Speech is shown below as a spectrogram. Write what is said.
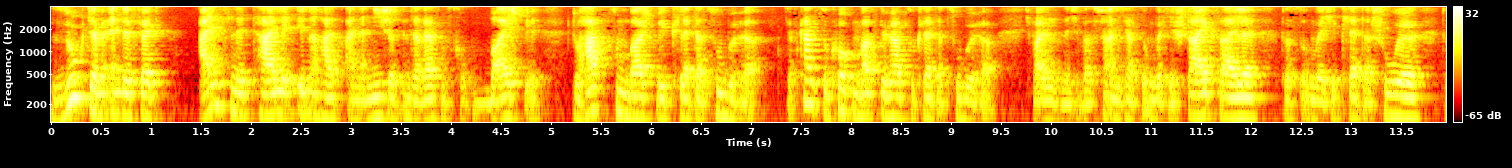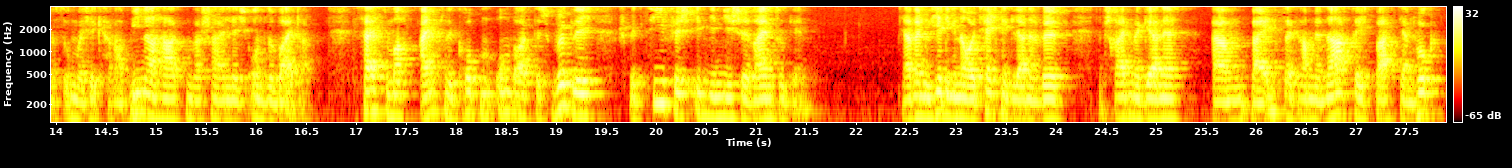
such dir im Endeffekt einzelne Teile innerhalb einer Nische als Interessensgruppen. Beispiel, du hast zum Beispiel Kletterzubehör. Jetzt kannst du gucken, was gehört zu Kletterzubehör. Ich weiß es nicht. Wahrscheinlich hast du irgendwelche Steigseile, du hast irgendwelche Kletterschuhe, du hast irgendwelche Karabinerhaken wahrscheinlich und so weiter. Das heißt, du machst einzelne Gruppen, um praktisch wirklich spezifisch in die Nische reinzugehen. Ja, wenn du hier die genaue Technik lernen willst, dann schreib mir gerne ähm, bei Instagram eine Nachricht, Bastian Hook.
